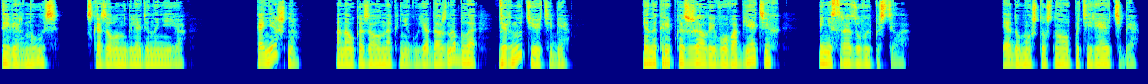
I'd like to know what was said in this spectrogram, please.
«Ты вернулась?» — сказал он, глядя на нее. «Конечно», — она указала на книгу, — «я должна была вернуть ее тебе». И она крепко сжала его в объятиях и не сразу выпустила. «Я думал, что снова потеряю тебя»,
